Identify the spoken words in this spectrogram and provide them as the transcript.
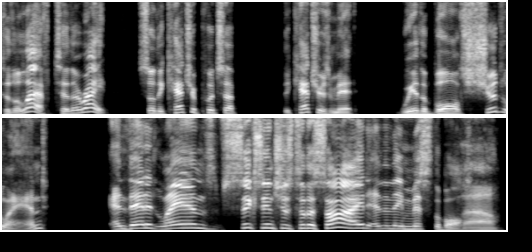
to the left, to the right. So the catcher puts up the catcher's mitt where the ball should land, and then it lands six inches to the side, and then they miss the ball. Wow.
